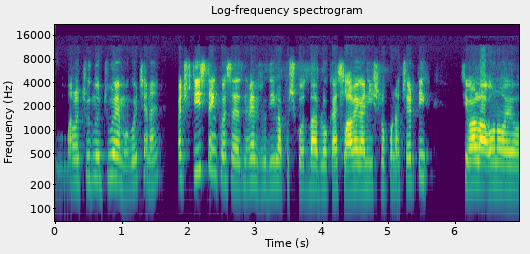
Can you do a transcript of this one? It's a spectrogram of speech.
malo čudno čuje, mogoče ne. Pač v tistem, ko se je vem, zgodila poškodba, je bilo kaj slavega, ni šlo po načrtih, si vala ono, jo,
